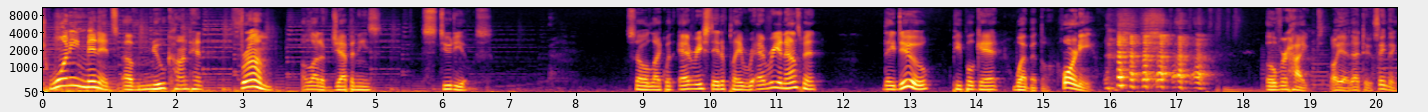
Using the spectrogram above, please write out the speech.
20 minutes of new content from a lot of Japanese studios. So, like with every state of play, every announcement they do, people get what, Beto? Horny. Overhyped. Oh yeah, that too. Same thing.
